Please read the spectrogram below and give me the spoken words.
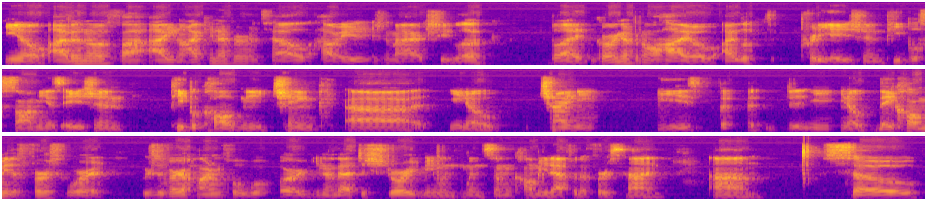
you know, I don't know if I, I you know, I can never tell how Asian I actually look, but growing up in Ohio, I looked pretty Asian. People saw me as Asian. People called me chink, uh, you know, Chinese, but you know, they called me the first word, which is a very harmful word. You know, that destroyed me when, when someone called me that for the first time. Um, so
